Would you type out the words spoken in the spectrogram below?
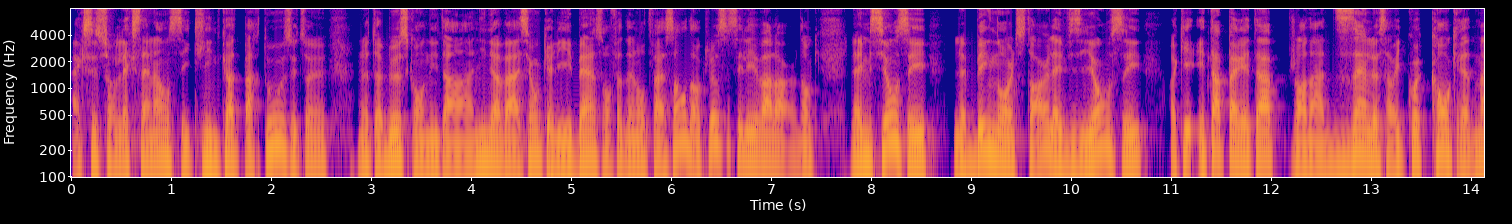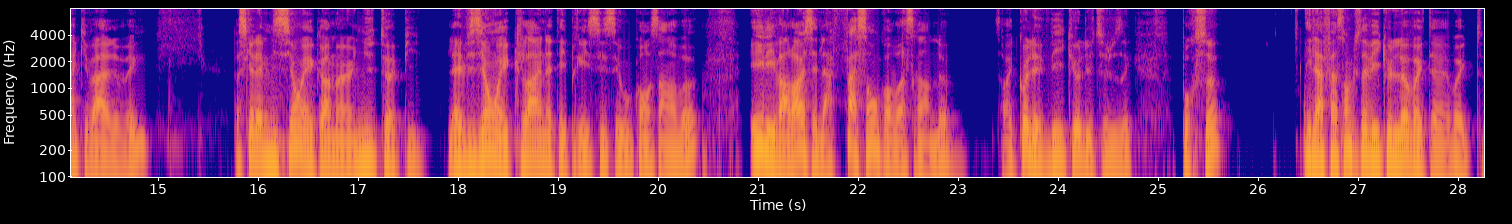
axé sur l'excellence, c'est clean cut partout, c'est un, autobus qu'on est en innovation, que les bancs sont faits d'une autre façon? Donc là, ça c'est les valeurs. Donc la mission, c'est le Big North Star, la vision, c'est OK, étape par étape, genre dans 10 ans, là, ça va être quoi concrètement qui va arriver? Parce que la mission est comme une utopie. La vision est claire, nette et précise, c'est où qu'on s'en va. Et les valeurs, c'est de la façon qu'on va se rendre là. Ça va être quoi le véhicule utilisé pour ça? Et la façon que ce véhicule-là va être, euh, va être,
